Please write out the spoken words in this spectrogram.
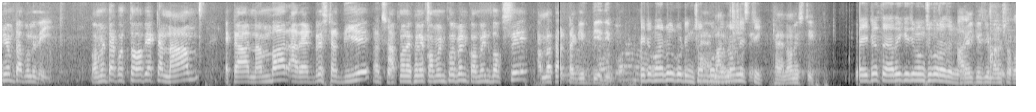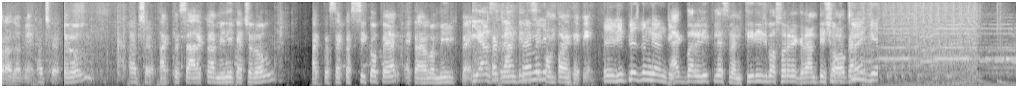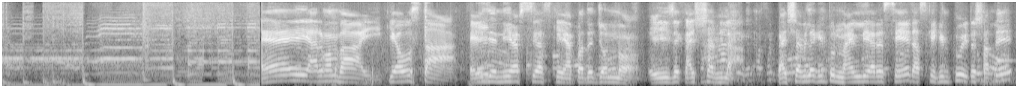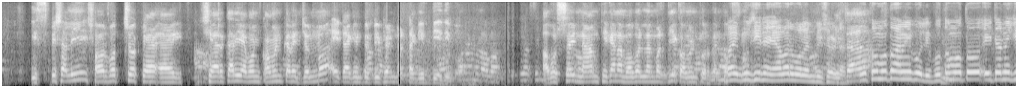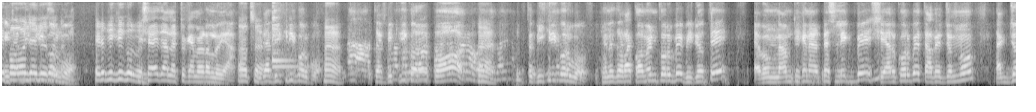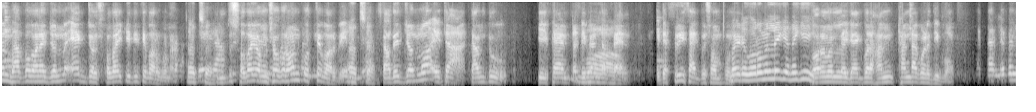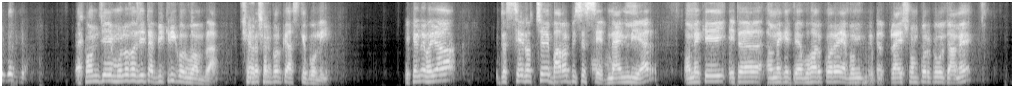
নিয়মটা বলে দেই। কমেন্টটা করতে হবে একটা নাম একটা নাম্বার আর অ্যাড্রেসটা দিয়ে আচ্ছা। আপনারা এখানে কমেন্ট করবেন কমেন্ট বক্সে আমরা তারটা গিফট দিয়ে দিব। এটা মার্বেল কোটিং সম্পূর্ণ নন স্টিক হ্যাঁ নন স্টিক এটাতে আড়াই কেজি মাংস করা যাবে? আড়াই কেজি মাংস করা যাবে। আচ্ছা। রোল আচ্ছা। থাকতেছে আরেকটা মিনি ক্যাচেরোল থাকতেছে একটা সিকো প্যান এটা হলো milk pan years guarantee company থেকে। রিপ্লেসমেন্ট গ্যারান্টি একবারে রিপ্লেসমেন্ট তিরিশ বছরের গ্যারান্টি সহকারে। আরমান ভাই কি অবস্থা? এই যে নিয়ে আসছি আজকে আপনাদের জন্য। এই যে কাইসা ভিলা। কাইসা ভিলা কিন্তু নাইন লেয়ারের সেট আজকে কিন্তু এটার সাথে স্পেশালি সর্বোচ্চ শেয়ারকারী এবং কমেন্টকারীর জন্য এটা কিন্তু ডিফেন্ডারটা গিফট দিয়ে দিব। অবশ্যই নাম ঠিকানা মোবাইল নাম্বার দিয়ে কমেন্ট করবেন। ভাই বুঝি নাই আবার বলেন বিষয়টা। প্রথমত আমি বলি প্রথমত এটা নাকি পাওয়া যাইতেছে। না। এটা বিক্রি করবে বিষয়ে যান একটু ক্যামেরাটা লইয়া। আচ্ছা। এটা বিক্রি করব। হ্যাঁ। এটা বিক্রি করার পর হ্যাঁ। তো বিক্রি করব। এখানে যারা কমেন্ট করবে ভিডিওতে এবং নাম ঠিকানা অ্যাড্রেস লিখবে শেয়ার করবে তাদের জন্য একজন ভাগ্যবানের জন্য একজন সবাইকে দিতে পারব না। আচ্ছা। কিন্তু সবাই অংশগ্রহণ করতে পারবে। আচ্ছা। তাদের জন্য এটা কাম টু কি ফ্যানটা ডিফেন্ডার ফ্যান এটা ফ্রি থাকবে সম্পূর্ণ। এটা গরমের লেগে নাকি? গরমের লেগে একবার ঠান্ডা করে দিব। এখন যে মূলত যেটা বিক্রি করব আমরা সেটা আচ্ছা। সম্পর্কে আজকে বলি। এখানে ভাইয়া এটা সেট হচ্ছে বারো পিসের সেট নাইন লিয়ার অনেকেই এটা অনেকে ব্যবহার করে এবং এটার প্রায় সম্পর্কেও জানে।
